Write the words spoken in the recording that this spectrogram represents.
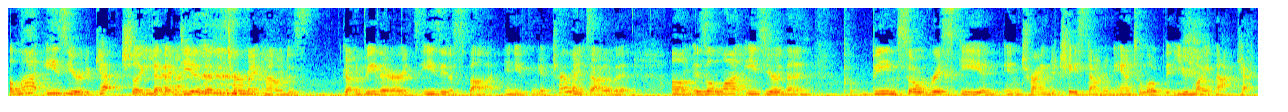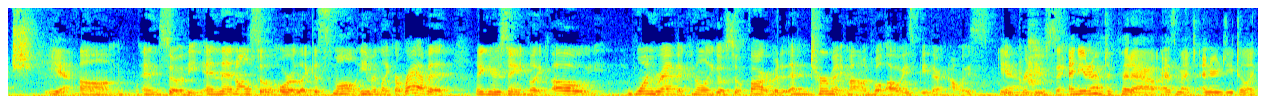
a lot easier to catch. Like that Yeah. idea that a termite mound is going to be there, it's easy to spot, and you can get termites out of it, um, is a lot easier than p- being so risky in, in trying to chase down an antelope that you might not catch. Yeah. Um, and so the and then also or like a small even like a rabbit like you're saying like oh one rabbit can only go so far but that termite mound will always be there and always be Mm. Producing And you don't have to put out as much energy to like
